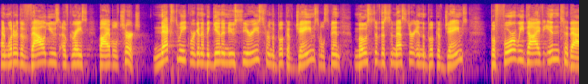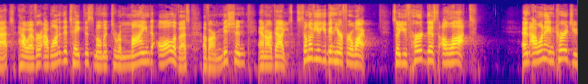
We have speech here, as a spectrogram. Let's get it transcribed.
and what are the values of Grace Bible Church? Next week, we're going to begin a new series from the book of James. We'll spend most of the semester in the book of James. Before we dive into that, however, I wanted to take this moment to remind all of us of our mission and our values. Some of you, you've been here for a while, so you've heard this a lot. And I want to encourage you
